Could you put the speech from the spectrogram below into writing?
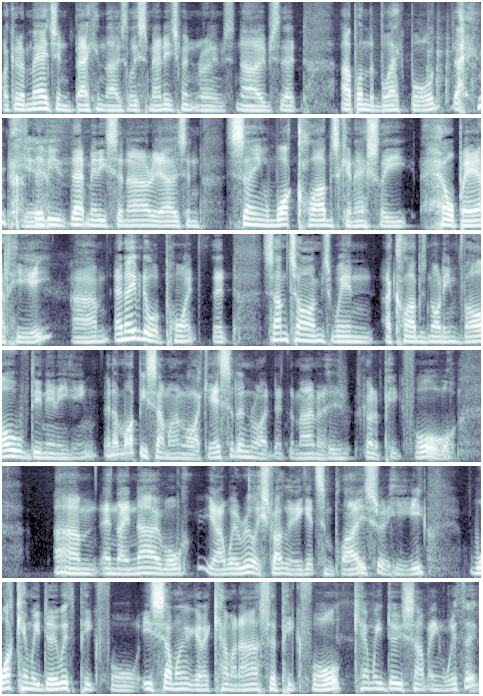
I could imagine back in those list management rooms, Nobes, that up on the blackboard, Yeah. there'd be that many scenarios and seeing what clubs can actually help out here. Um, and even to a point that sometimes when a club's not involved in anything, and it might be someone like Essendon right at the moment who's got to pick four, um, and they know, well, you know, we're really struggling to get some plays through here. What can we do with pick four? Is someone going to come and ask for pick four? Can we do something with it?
